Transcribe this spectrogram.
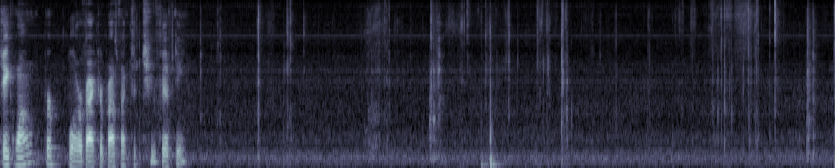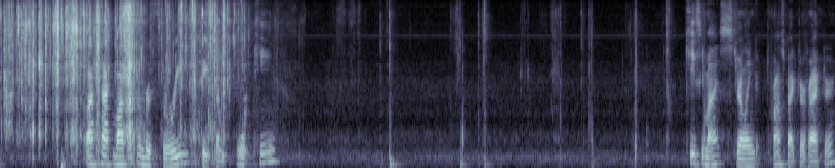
Jake Wong, refractor prospect to 250. Last pack box number three, case number 14. Casey Mize, Sterling Prospect Refractor.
